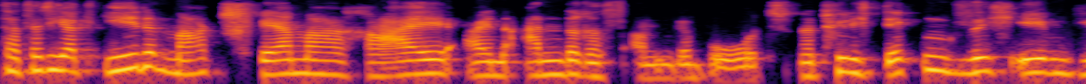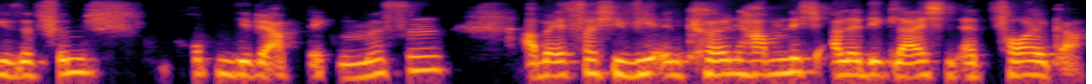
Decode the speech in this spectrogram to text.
Tatsächlich hat jede Marktschwärmerei ein anderes Angebot. Natürlich decken sich eben diese fünf Gruppen, die wir abdecken müssen. Aber jetzt zum Beispiel wir in Köln haben nicht alle die gleichen Erzeuger.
